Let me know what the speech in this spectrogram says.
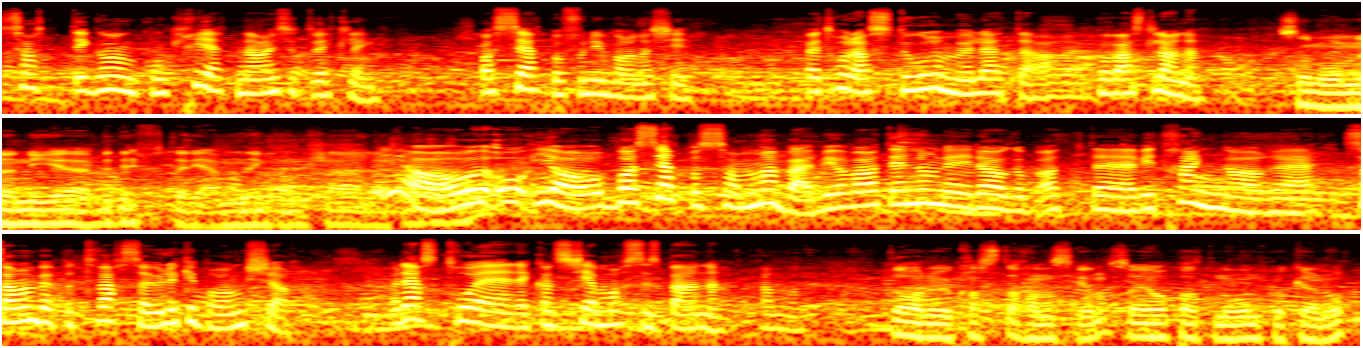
satt i gang konkret næringsutvikling basert på fornybar energi. For jeg tror det er store muligheter eh, på Vestlandet. Så noen nye bedrifter i emning, kanskje? Eller? Ja og, og, ja, og basert på samarbeid. Vi har vært innom det i dag, at eh, vi trenger eh, samarbeid på tvers av ulike bransjer. Og Der tror jeg det kan skje masse spennende fremover. Da har du kasta hansken, så jeg håper at noen plukker den opp.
